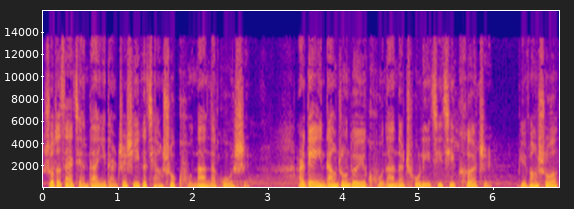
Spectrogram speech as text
说的再简单一点，这是一个讲述苦难的故事。而电影当中对于苦难的处理极其克制。比方说，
